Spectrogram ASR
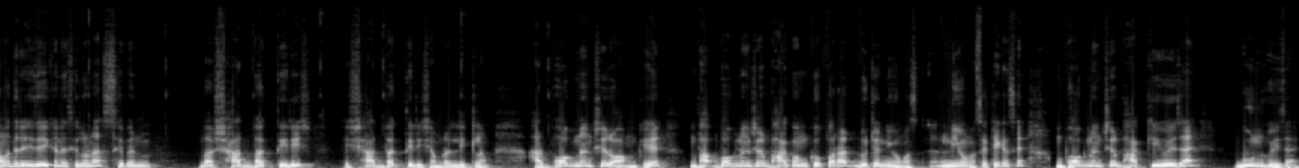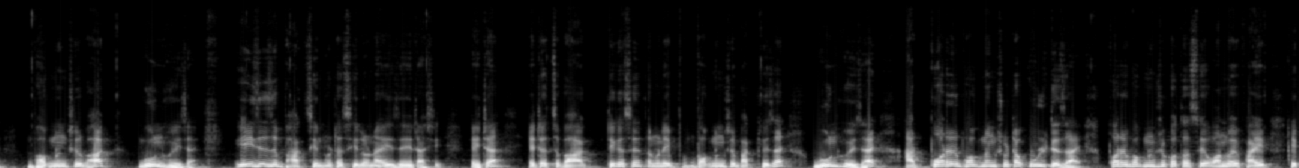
আমাদের এই যে এখানে ছিল না সেভেন বা সাত ভাগ তিরিশ, এই সাত ভাগ তিরিশ আমরা লিখলাম। আর ভগ্নাংশের অঙ্কে ভগ্নাংশের ভাগ অঙ্ক করার দুটো নিয়ম আছে নিয়ম আছে, ঠিক আছে? ভগ্নাংশের ভাগ কি হয়ে যায়? গুণ হয়ে যায়। ভগ্নাংশের ভাগ গুণ হয়ে যায়। এই যে যে ভাগ চিহ্নটা ছিল না, এই যে রাশি এটা এটা হচ্ছে ভাগ, ঠিক আছে? তার মানে এই ভগ্নাংশের ভাগ হয়ে যায়, গুণ হয়ে যায়, আর পরের ভগ্নাংশটা উল্টে যায়। পরের ভগ্নাংশ কত আছে? ওয়ান বাই ফাইভ এই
